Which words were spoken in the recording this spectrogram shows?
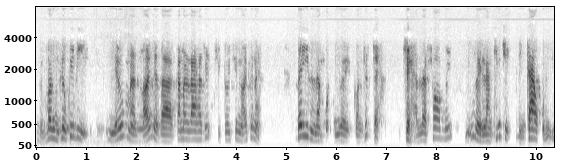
Vâng thưa quý vị, nếu mà nói về bà Kamala Harris thì tôi xin nói thế này. Đây là một người còn rất trẻ, trẻ là so với những người làm chính trị đỉnh cao của Mỹ.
